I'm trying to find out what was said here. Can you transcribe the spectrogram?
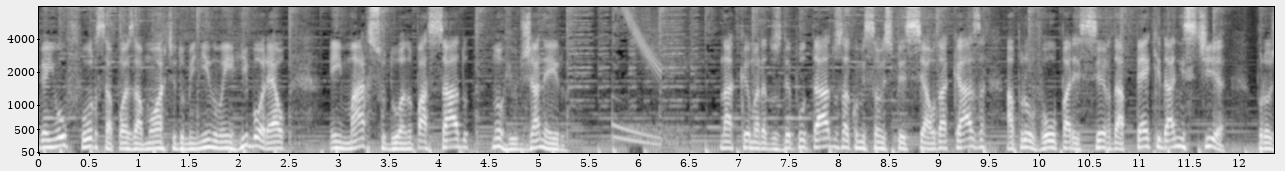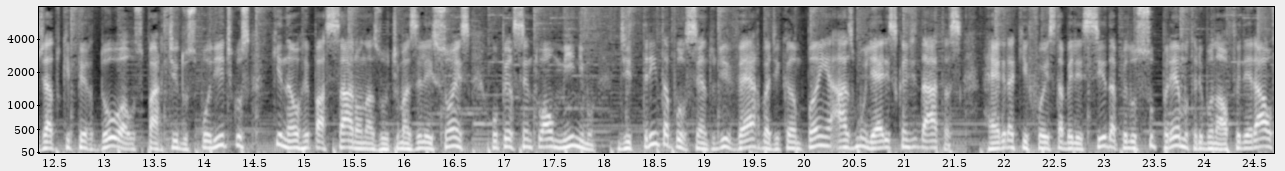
ganhou força após a morte do menino Henri Borel, em março do ano passado, no Rio de Janeiro. Na Câmara dos Deputados, a Comissão Especial da Casa aprovou o parecer da PEC da Anistia, projeto que perdoa os partidos políticos que não repassaram nas últimas eleições o percentual mínimo de 30% de verba de campanha às mulheres candidatas, regra que foi estabelecida pelo Supremo Tribunal Federal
